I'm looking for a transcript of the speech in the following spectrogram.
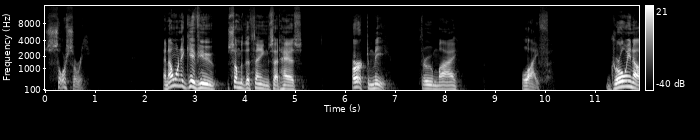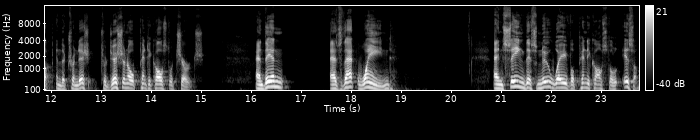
sorcery. And I want to give you some of the things that has irked me through my life. Growing up in the tradi- traditional Pentecostal church, and then as that waned, and seeing this new wave of Pentecostalism,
